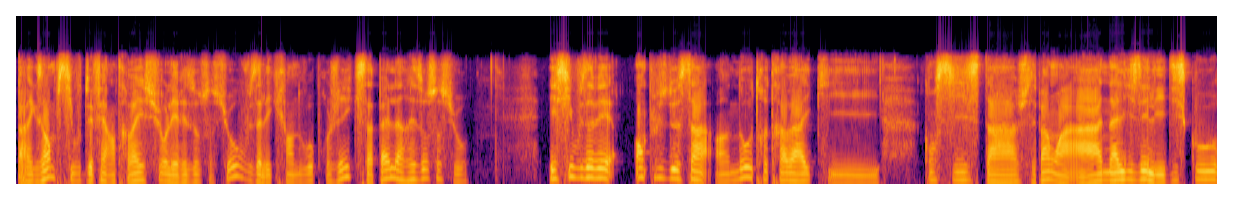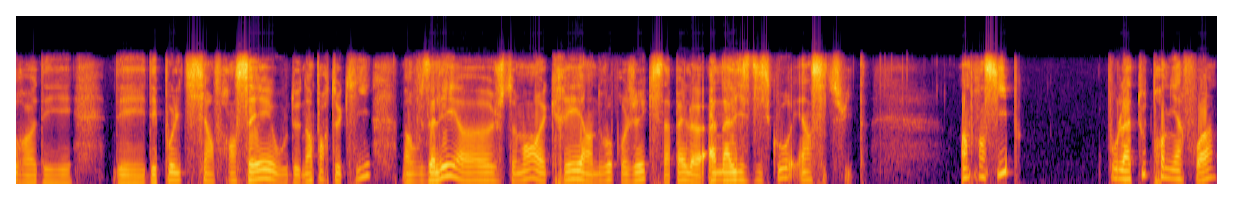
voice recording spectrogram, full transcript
Par exemple, si vous devez faire un travail sur les réseaux sociaux, vous allez créer un nouveau projet qui s'appelle réseaux sociaux. Et si vous avez en plus de ça un autre travail qui consiste à, je sais pas moi, à analyser les discours des, des, politiciens français ou de n'importe qui, ben vous allez euh, justement créer un nouveau projet qui s'appelle euh, analyse discours et ainsi de suite. En principe, pour la toute première fois,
